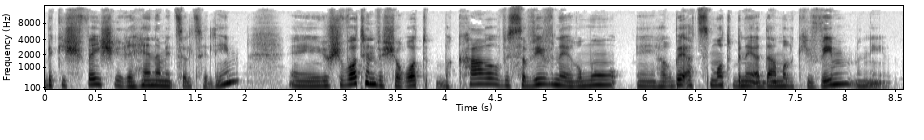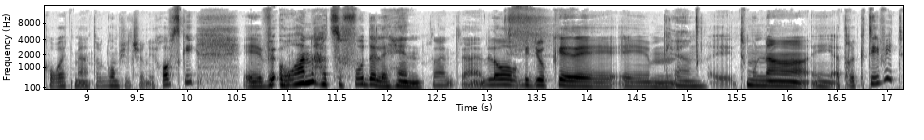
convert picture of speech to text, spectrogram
בכשפי שיריהן המצלצלים. אה, יושבות הן ושרות בקר, וסביב נערמו אה, הרבה עצמות בני אדם מרכיבים, אני קוראת מהתרגום של שרליחובסקי, ואורן הצפוד עליהן. זאת אומרת, לא בדיוק כן. תמונה אטרקטיבית.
